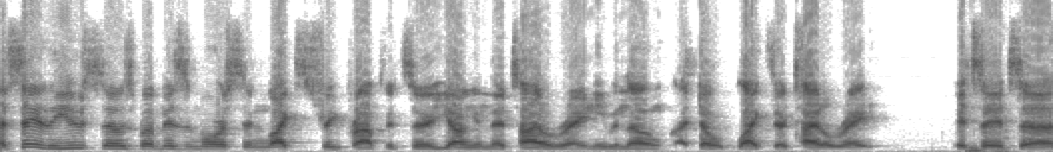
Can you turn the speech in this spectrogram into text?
I'd say the Usos, but Miz and Morrison, like the Street Profits, are young in their title reign. Even though I don't like their title reign, it's a, it's a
